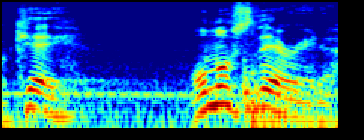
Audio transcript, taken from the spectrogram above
Okay, almost there, Ada.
